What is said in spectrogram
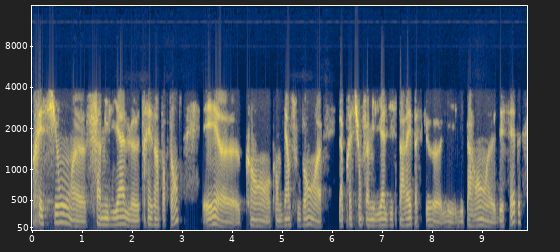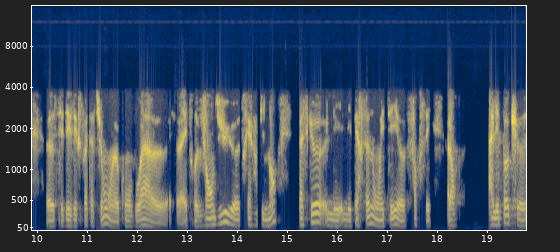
pression familiale très importante. Et quand, quand bien souvent la pression familiale disparaît parce que les, les parents décèdent, c'est des exploitations qu'on voit être vendues très rapidement parce que les, les personnes ont été forcées. Alors à l'époque, euh,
